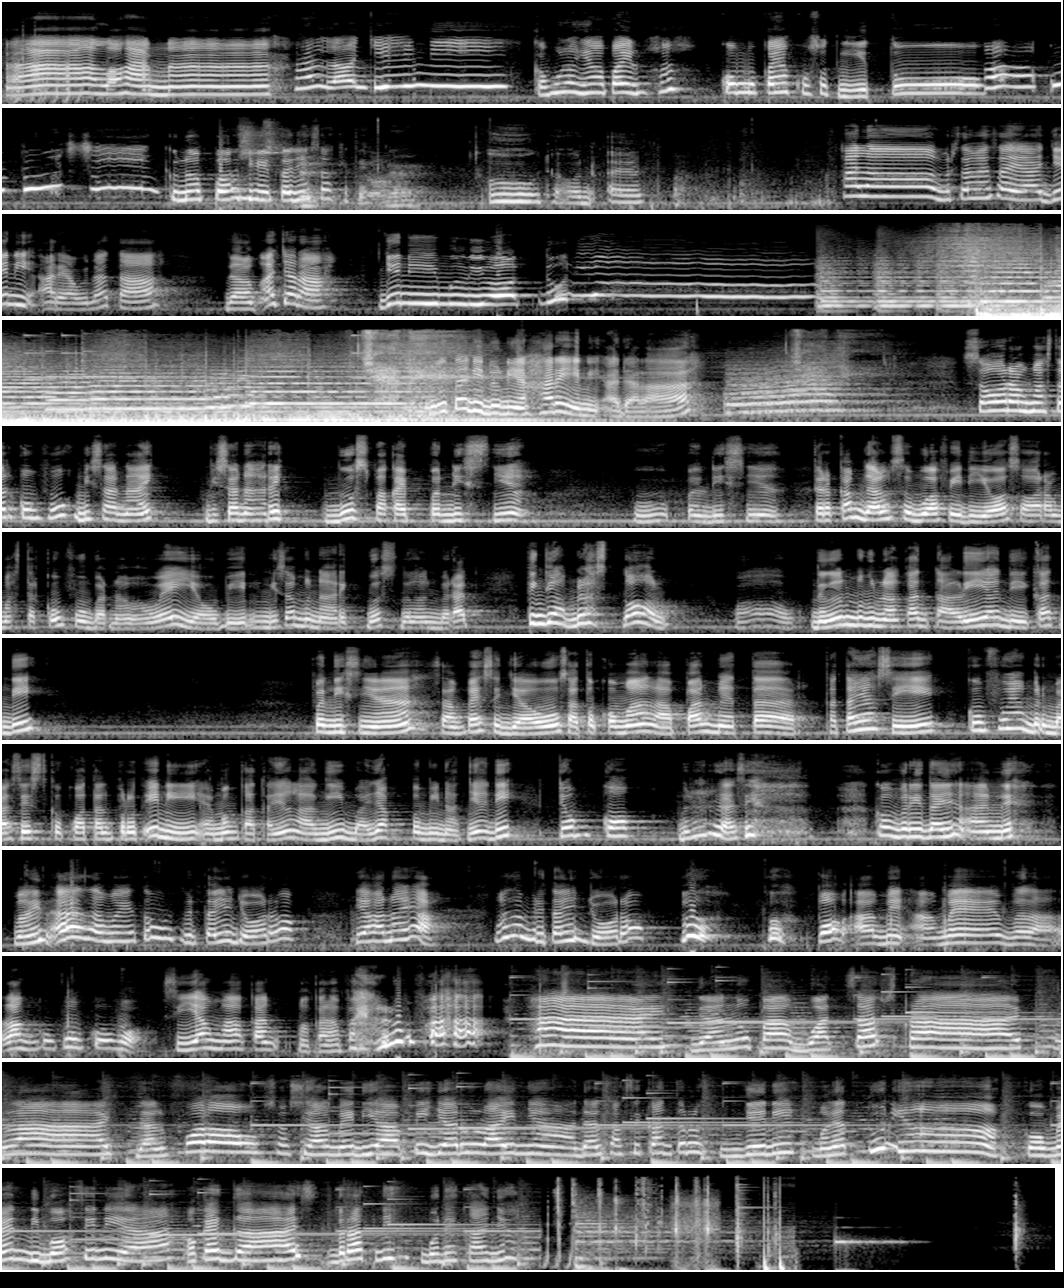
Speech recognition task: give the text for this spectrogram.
Halo Hana. Halo Jenny. Kamu lagi ngapain? Hah? Kok mukanya kusut gitu? Aku pusing. Kenapa jahitannya sakit ya? Oh, daun air. Halo, bersama saya Jenny Arya Winata dalam acara Jenny Melihat Dunia. Berita di dunia hari ini adalah seorang master kungfu bisa naik, bisa narik bus pakai pedisnya. Uh, pedisnya. Terekam dalam sebuah video, seorang master kungfu bernama Wei Yaobin bisa menarik bus dengan berat 13 ton. Wow, dengan menggunakan tali yang diikat di pedisnya sampai sejauh 1,8 meter. Katanya sih, kungfu yang berbasis kekuatan perut ini emang katanya lagi banyak peminatnya di Tiongkok. Bener gak sih? Kok beritanya aneh? Main ah sama itu, beritanya jorok. Ya Hana ya, masa beritanya jorok? Uh, uh, po ame ame belalang kupu kupu. Siang makan, makan apa ya lupa. Hai, jangan lupa buat subscribe, like, dan follow sosial media Pijaru lainnya. Dan saksikan terus Jenny melihat dunia. Komen di bawah sini ya. Oke guys, berat nih bonekanya.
